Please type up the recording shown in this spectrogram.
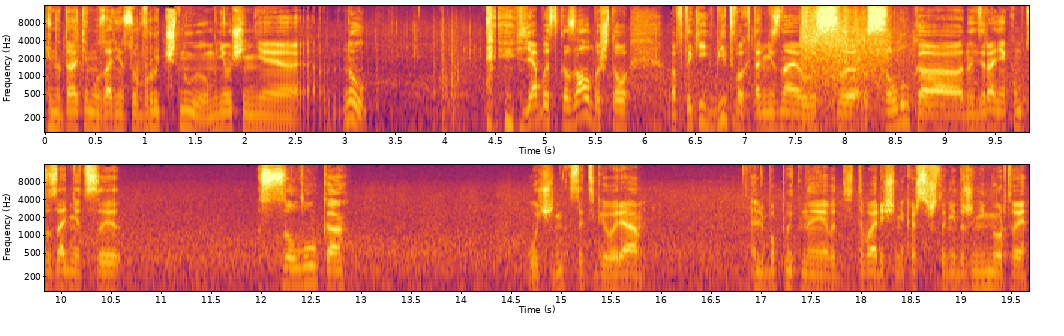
и надрать ему задницу вручную. Мне очень, э, ну, я бы сказал бы, что в таких битвах, там, не знаю, с, с лука, надирание кому-то задницы с лука, очень, кстати говоря, любопытные вот эти товарищи, мне кажется, что они даже не мертвые.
